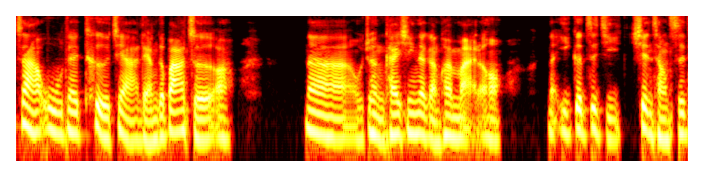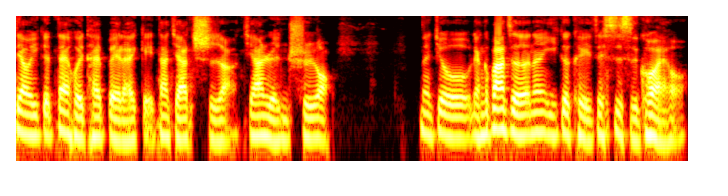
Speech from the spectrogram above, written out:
炸物在特价两个八折啊，那我就很开心的赶快买了哦。那一个自己现场吃掉，一个带回台北来给大家吃啊，家人吃哦，那就两个八折，那一个可以再四十块哦。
